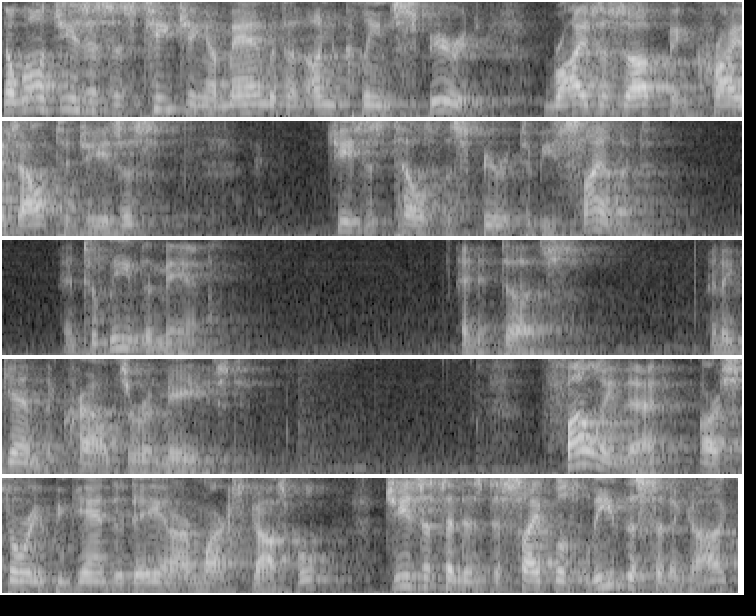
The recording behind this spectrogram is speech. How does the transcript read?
Now, while Jesus is teaching, a man with an unclean spirit rises up and cries out to Jesus. Jesus tells the spirit to be silent and to leave the man. And it does. And again, the crowds are amazed. Following that, our story began today in our Mark's Gospel. Jesus and his disciples leave the synagogue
